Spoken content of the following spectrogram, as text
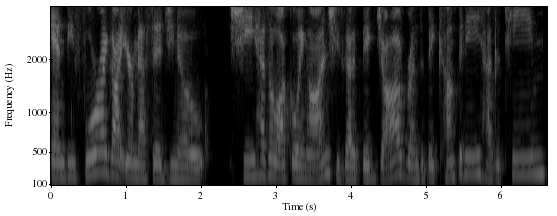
and before i got your message you know she has a lot going on she's got a big job runs a big company has a team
